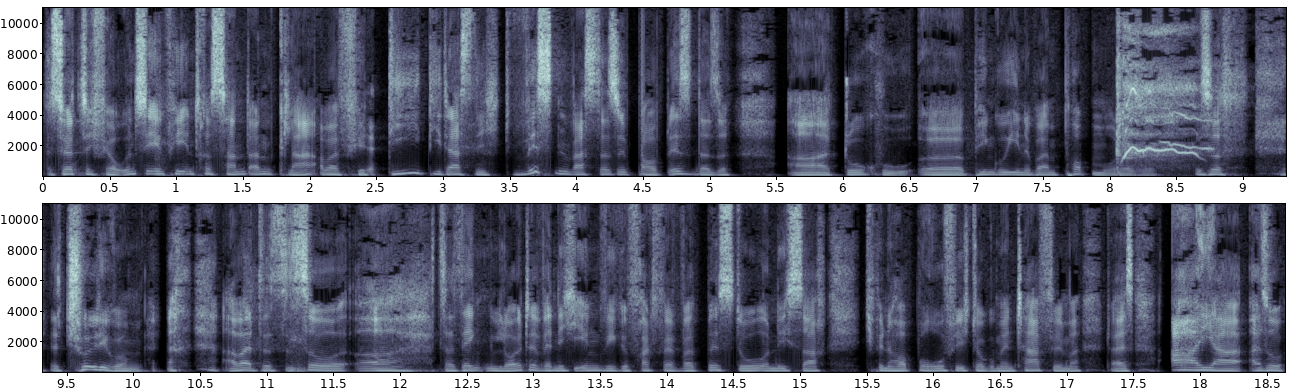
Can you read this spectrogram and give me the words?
Das hört sich für uns irgendwie interessant an, klar, aber für die, die das nicht wissen, was das überhaupt ist, also, ah, Doku, äh, Pinguine beim Poppen oder so. ist das, Entschuldigung, aber das ist so, oh, da denken Leute, wenn ich irgendwie gefragt werde, was bist du? Und ich sag, ich bin hauptberuflich Dokumentarfilmer, da ist, ah ja, also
